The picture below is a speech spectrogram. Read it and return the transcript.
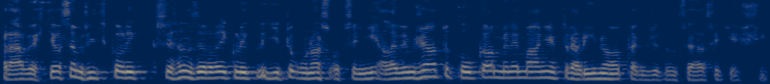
Právě chtěl jsem říct, kolik, jsem zvědavý, kolik lidí to u nás ocení, ale vím, že na to koukal minimálně Tralino, takže ten se asi těší.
